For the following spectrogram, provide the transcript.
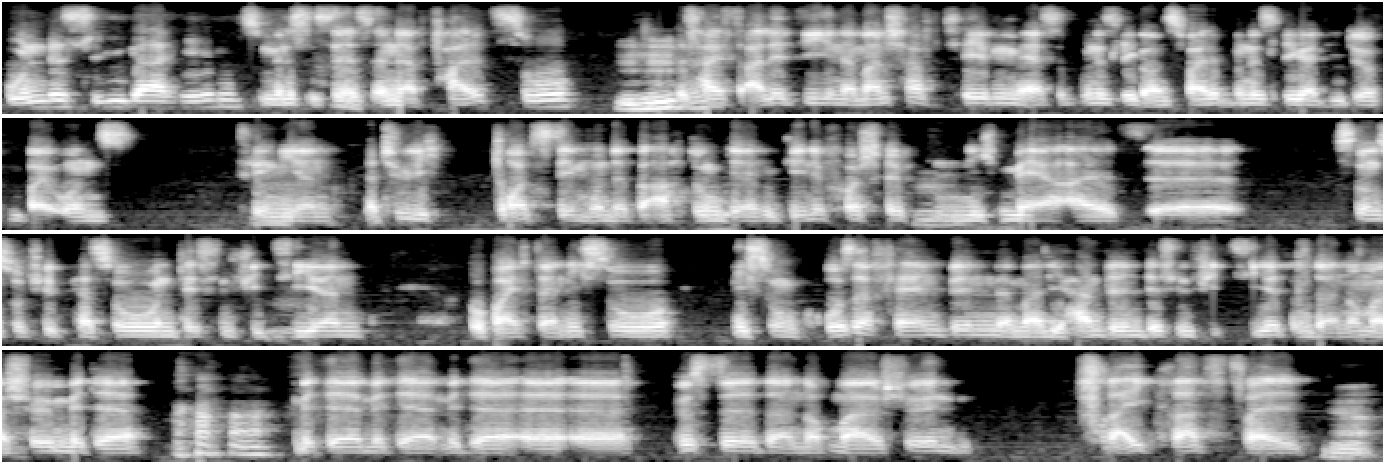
Bundesliga heben. Zumindest ist es in der Pfalz so. Mhm. Das heißt, alle, die in der Mannschaft heben, erste Bundesliga und zweite Bundesliga, die dürfen bei uns trainieren. Natürlich trotzdem unter Beachtung der Hygienevorschriften Mhm. nicht mehr als äh, so und so viel Personen desinfizieren, wobei ich da nicht so nicht so ein großer Fan bin, wenn man die Handeln desinfiziert und dann nochmal schön mit der mit der mit der mit der äh, äh, Bürste dann nochmal schön freikratzt, weil Ja.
